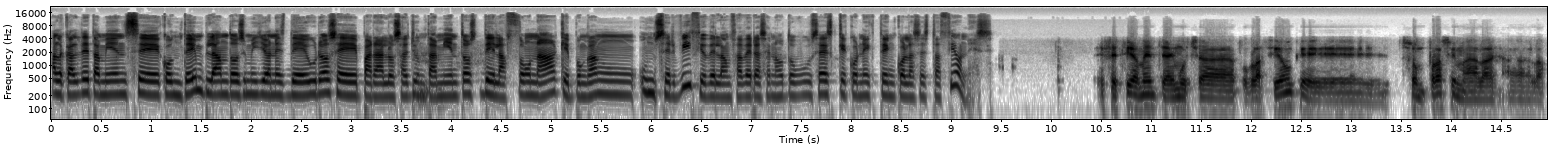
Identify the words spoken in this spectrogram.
Alcalde, también se contemplan dos millones de euros eh, para los ayuntamientos de la zona que pongan un servicio de lanzaderas en autobuses que conecten con las estaciones. Efectivamente, hay mucha población que son próximas a, los...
